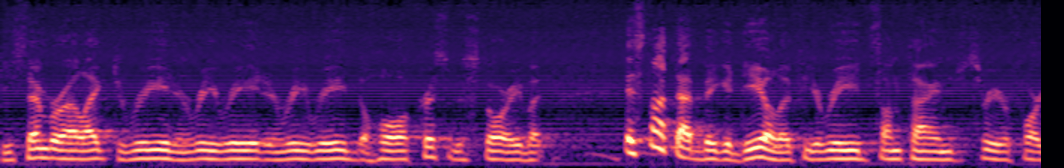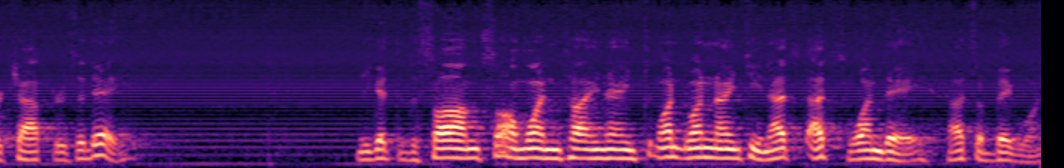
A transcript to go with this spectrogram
December I like to read and reread and reread the whole Christmas story, but it's not that big a deal if you read sometimes three or four chapters a day. You get to the Psalm, Psalm 119, that's, that's one day. That's a big one.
